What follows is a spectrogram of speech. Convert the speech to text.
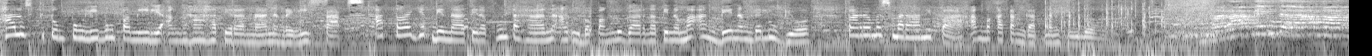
Halos 70,000 pamilya ang nahahatiran na ng relief packs at target din natin na puntahan ang iba pang lugar na tinamaan din ng dalubyo para mas marami pa ang makatanggap ng tulong. Maraming salamat! Salamat,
